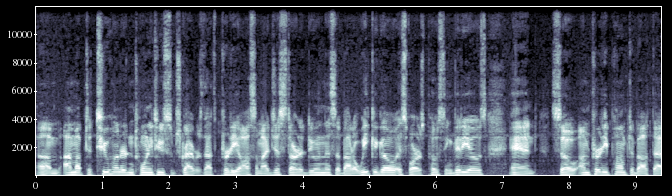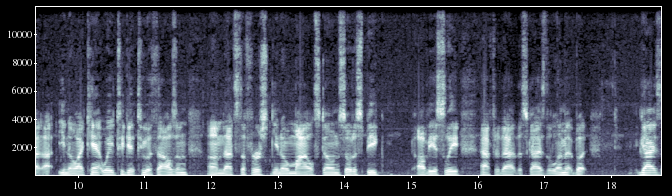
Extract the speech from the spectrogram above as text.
Um, I'm up to 222 subscribers. That's pretty awesome. I just started doing this about a week ago as far as posting videos, and so I'm pretty pumped about that. I, you know, I can't wait to get to a thousand. Um, that's the first, you know, milestone, so to speak. Obviously, after that, the sky's the limit, but guys,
